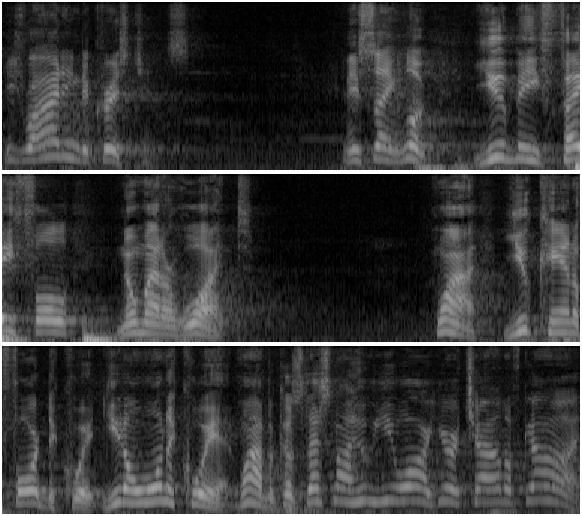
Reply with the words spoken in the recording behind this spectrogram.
He's writing to Christians. And he's saying, look, you be faithful no matter what. Why? You can't afford to quit. You don't want to quit. Why? Because that's not who you are. You're a child of God.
